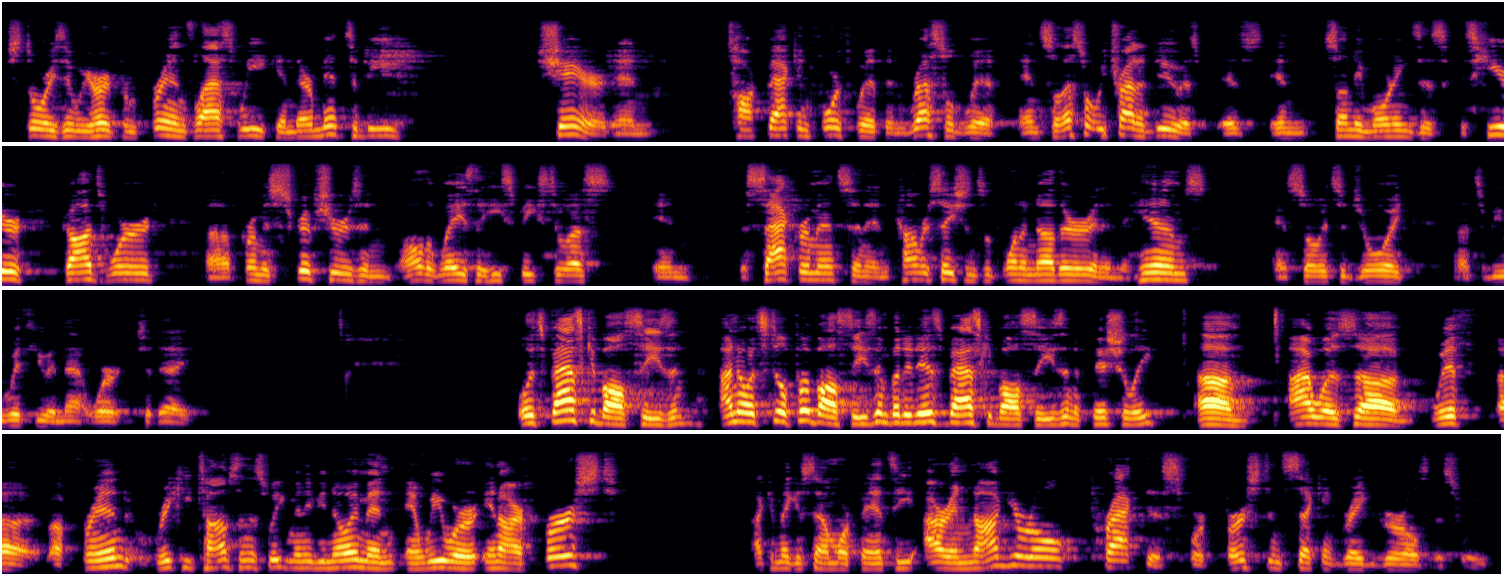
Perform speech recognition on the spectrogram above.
stories that we heard from friends last week. And they're meant to be shared and talked back and forth with and wrestled with. And so that's what we try to do as, as in Sunday mornings is, is hear God's word uh, from his scriptures and all the ways that he speaks to us in the sacraments and in conversations with one another and in the hymns. And so it's a joy uh, to be with you in that work today. Well, it's basketball season. I know it's still football season, but it is basketball season officially. Um, I was uh, with uh, a friend, Ricky Thompson, this week. Many of you know him, and, and we were in our first. I can make it sound more fancy. Our inaugural practice for first and second grade girls this week.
